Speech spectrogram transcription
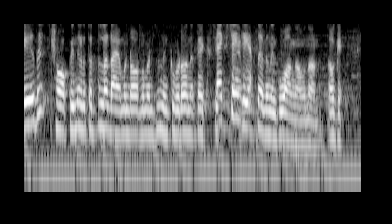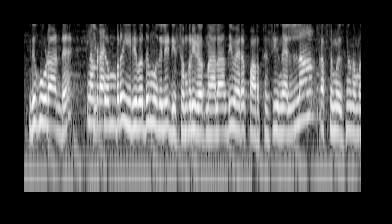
ഏത് ഷോപ്പിൽ നിന്ന് എടുത്തിട്ടുള്ള ഡയമണ്ട് ഓർണമെന്റ്സ് നിങ്ങൾക്ക് ഇവിടെ വന്നിട്ട് എക്സ്ചേഞ്ച് ചെയ്യാൻ നിങ്ങൾക്ക് വാങ്ങാവുന്നതാണ്. ഓക്കെ ഇത് കൂടാണ്ട് ഡിസംബർ ഇരുപത് മുതൽ ഡിസംബർ ഇരുപത്തിനാലാം തീയതി വരെ പർച്ചേസ് ചെയ്യുന്ന എല്ലാ കസ്റ്റമേഴ്സിനും നമ്മൾ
